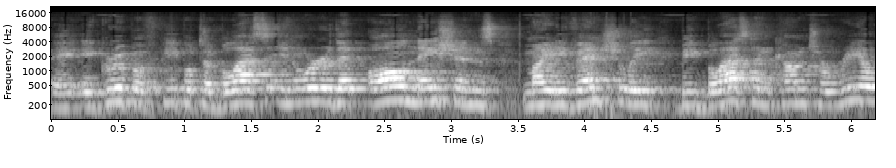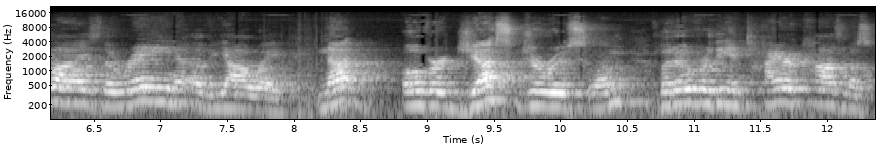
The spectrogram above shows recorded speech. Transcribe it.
a, a, group of people to bless in order that all nations might eventually be blessed and come to realize the reign of Yahweh, not over just Jerusalem, but over the entire cosmos,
